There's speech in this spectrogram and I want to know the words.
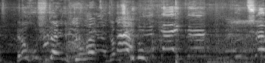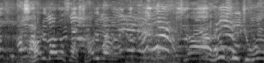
Goed zo. Heel goed verdedigd, jongen. Dat is genoeg. Hou die bal wel vast. Hou die bal wel. Ja, heel goed, jongen.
